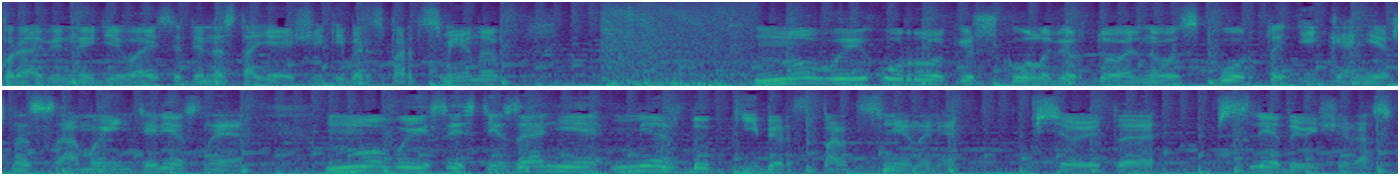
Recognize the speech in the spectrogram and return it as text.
Правильные девайсы для настоящих киберспортсменов – новые уроки школы виртуального спорта и, конечно, самое интересное – новые состязания между киберспортсменами. Все это в следующий раз.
